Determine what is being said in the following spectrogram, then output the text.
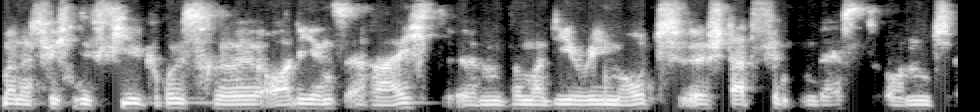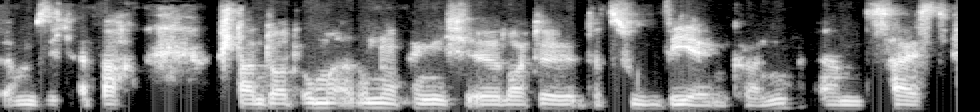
man natürlich eine viel größere Audience erreicht, ähm, wenn man die remote äh, stattfinden lässt und ähm, sich einfach standortunabhängig äh, Leute dazu wählen können. Ähm, das heißt,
